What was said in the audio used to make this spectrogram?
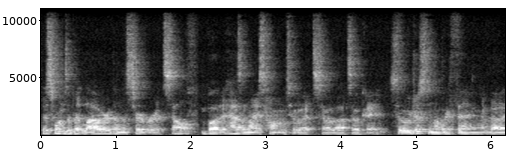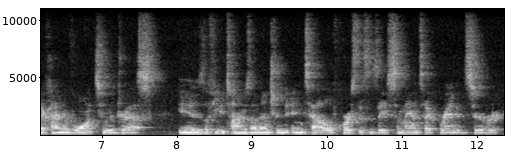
This one's a bit louder than the server itself, but it has a nice hum to it, so that's okay. So just another thing that I kind of want to address is a few times I mentioned Intel. Of course, this is a Symantec branded server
